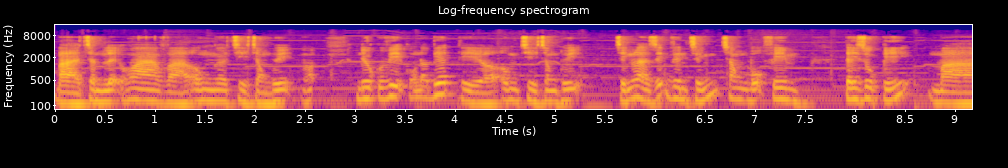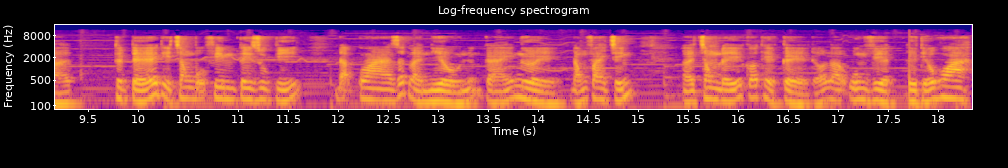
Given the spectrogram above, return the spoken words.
bà Trần Lệ Hoa và ông Chỉ Trọng Thụy. Như quý vị cũng đã biết thì uh, ông Chỉ Trọng Thụy chính là diễn viên chính trong bộ phim Tây Du Ký. Mà thực tế thì trong bộ phim Tây Du Ký đã qua rất là nhiều những cái người đóng vai chính. Ở trong đấy có thể kể đó là Uông Việt, Từ Thiếu Hoa.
